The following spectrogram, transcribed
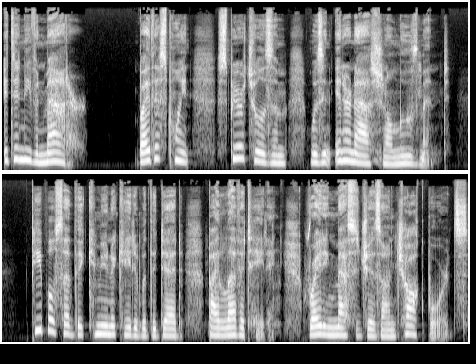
it didn't even matter. By this point, spiritualism was an international movement. People said they communicated with the dead by levitating, writing messages on chalkboards.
